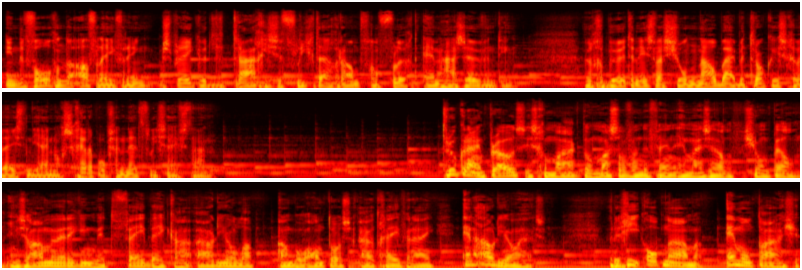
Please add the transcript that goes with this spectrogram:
In de volgende aflevering bespreken we de tragische vliegtuigramp van vlucht MH17. Een gebeurtenis waar John nauw bij betrokken is geweest en die hij nog scherp op zijn netvlies heeft staan. True Crime Pros is gemaakt door Marcel van der Ven en mijzelf, Sean Pel, in samenwerking met VBK Audiolab, Ambo Antos, uitgeverij en Audiohuis. Regie, opname en montage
